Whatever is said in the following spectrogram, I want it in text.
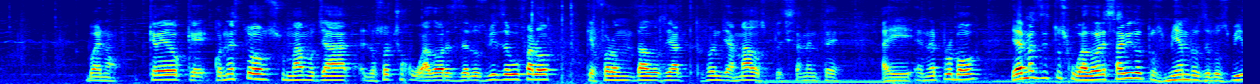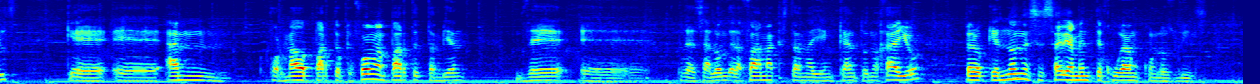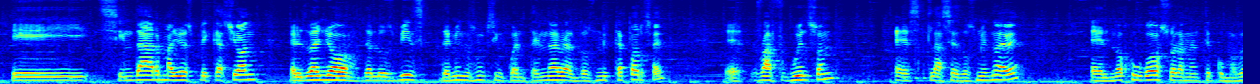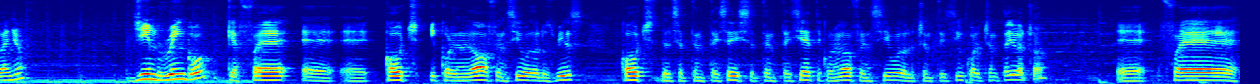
Bueno, creo que con esto sumamos ya los ocho jugadores de los Bills de Buffalo que fueron dados de alta, que fueron llamados precisamente ahí en el Pro Bowl. Y además de estos jugadores, ha habido otros miembros de los Bills que eh, han formado parte o que forman parte también de, eh, del Salón de la Fama, que están ahí en Canton, Ohio, pero que no necesariamente jugaron con los Bills. Y sin dar mayor explicación, el dueño de los Bills de 1959 al 2014, eh, Ralph Wilson, es clase 2009. Él no jugó solamente como dueño. Jim Ringo, que fue eh, coach y coordinador ofensivo de los Bills, coach del 76-77, con el ofensivo del 85 al 88. Eh, fue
